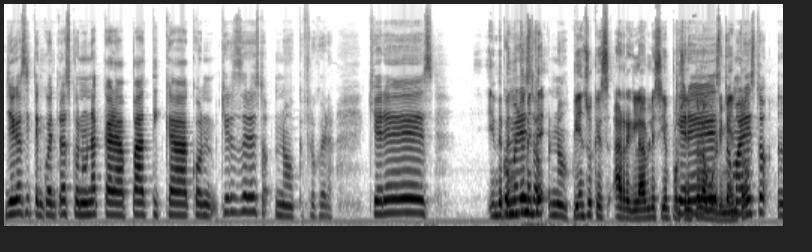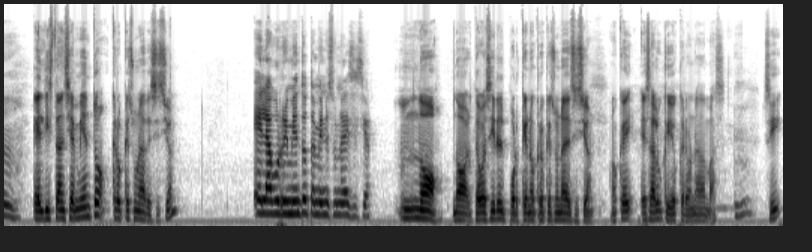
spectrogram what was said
llegas y te encuentras con una cara apática, con, ¿quieres hacer esto? No, qué flojera. ¿Quieres, Independientemente? No. pienso que es arreglable 100% el ¿quieres aburrimiento. tomar esto? Uh. El distanciamiento creo que es una decisión. El aburrimiento también es una decisión. No, no, te voy a decir el por qué no creo que es una decisión, ¿ok? Es algo que yo creo nada más, ¿sí?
